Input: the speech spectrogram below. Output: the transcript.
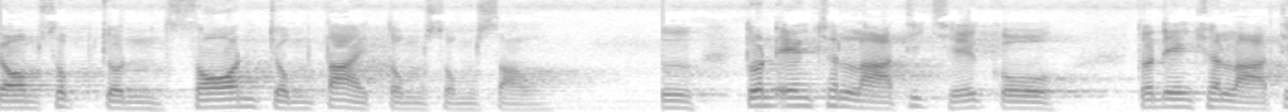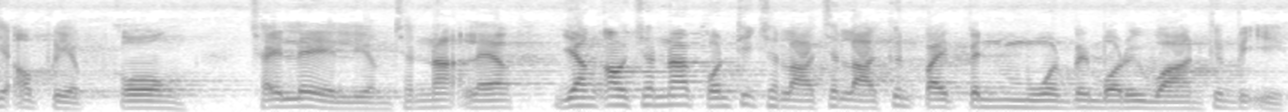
ยอมซบจนซ้อนจมใต้ตมสมเสา คือตนเองฉลาดที่เฉโก ตนเองฉลาดที่เอาเปรียบโกง ใช้เล่ห์เหลี่ยมชนะแล้ว ยังเอาชนะคนที่ฉลาดฉลาดขึ้นไปเป็นมวลเป็นบริวารขึ้นไปอีก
